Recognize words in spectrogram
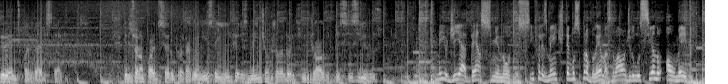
grandes qualidades técnicas. Ele só não pode ser o protagonista e infelizmente é um jogador que em jogos decisivos Meio-dia, 10 minutos. Infelizmente, temos problemas no áudio do Luciano Almeida.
